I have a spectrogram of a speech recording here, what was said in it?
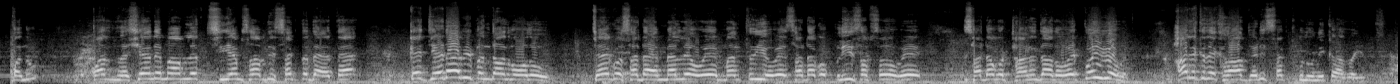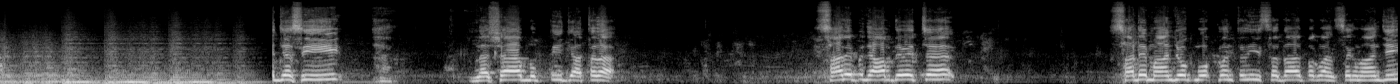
ਆਪਾਂ ਨੂੰ ਪਰ ਨਸ਼ਿਆਂ ਦੇ ਮਾਮਲੇ ਸੀਐਮ ਸਾਹਿਬ ਦੀ ਸਖਤ ਹਦਾਇਤ ਹੈ ਕਿ ਜਿਹੜਾ ਵੀ ਬੰਦਾ ਇਨਵੋਲਵ ਹੋ ਚਾਹੇ ਕੋਈ ਸਾਡਾ ਐਮਐਲਏ ਹੋਵੇ, ਮੰਤਰੀ ਹੋਵੇ, ਸਾਡਾ ਕੋਈ ਪੁਲਿਸ ਅਫਸਰ ਹੋਵੇ, ਸਾਡਾ ਕੋਈ ਥਾਣੇਦਾਰ ਹੋਵੇ, ਕੋਈ ਵੀ ਹੋਵੇ, ਹਰ ਇੱਕ ਦੇ ਖਿਲਾਫ ਜਿਹੜੀ ਸਖਤ ਕਾਨੂੰਨੀ ਕਾਰਵਾਈ ਅੱਜ ਅਸੀਂ ਨਸ਼ਾ ਮੁਕਤੀ ਯਾਤਰਾ ਸਾਰੇ ਪੰਜਾਬ ਦੇ ਵਿੱਚ ਸਾਡੇ ਮਾਨਯੋਗ ਮੁੱਖ ਮੰਤਰੀ ਸਰਦਾਰ ਭਗਵੰਤ ਸਿੰਘ ਮਾਨ ਜੀ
